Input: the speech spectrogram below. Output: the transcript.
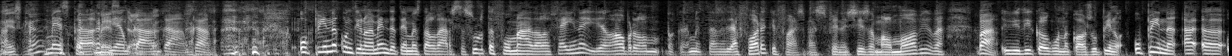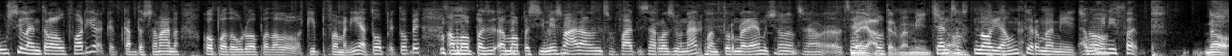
més que? Més que, sí, amb K, amb K, amb K. Opina contínuament de temes del Barça. Surt a fumar de la feina i obre el... perquè estàs allà fora, què fas? Vas fent així amb el mòbil? Va, va i dic alguna cosa, opino. Opina, uh, uh, oscil·la entre l'eufòria, aquest cap de setmana, Copa d'Europa de l'equip femení, a tope, tope, amb el, amb el pessimisme, ara l'han sofat i s'ha lesionat, quan tornarem, això... Sense, No hi ha un terme mig, sense, no? No hi ha un terme mig, no. Avui ni fa... Pff, No.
